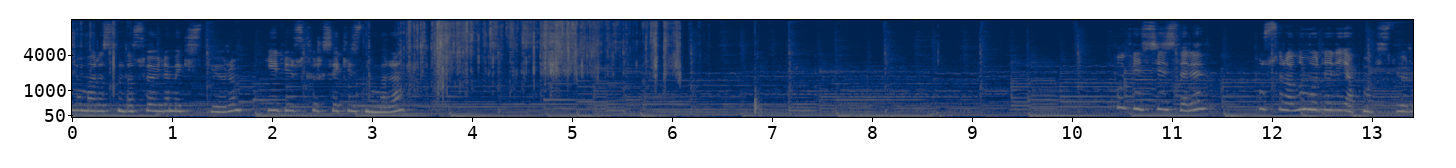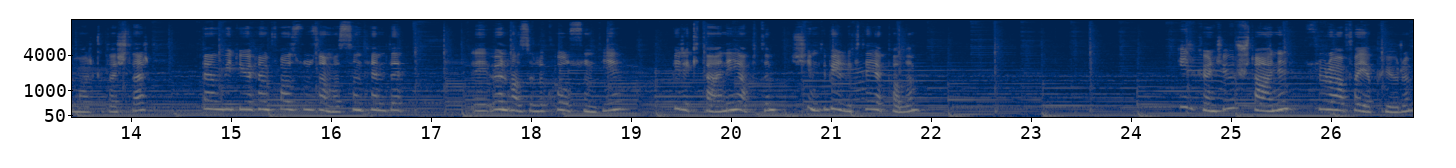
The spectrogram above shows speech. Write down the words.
numarasını da söylemek istiyorum. 748 numara. Bugün sizlere bu sıralı modeli yapmak istiyorum arkadaşlar. Ben video hem fazla uzamasın hem de e, ön hazırlık olsun diye bir iki tane yaptım. Şimdi birlikte yapalım. İlk önce 3 tane zürafa yapıyorum.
